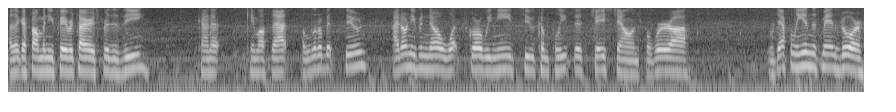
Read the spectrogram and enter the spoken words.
I think I found my new favorite tires for the Z. Kind of came off that a little bit soon. I don't even know what score we need to complete this chase challenge, but we're uh, we're definitely in this man's door.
